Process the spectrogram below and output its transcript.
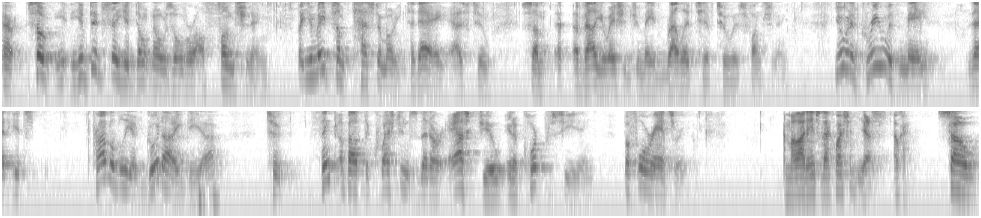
All right, so you, you did say you don't know his overall functioning, but you made some testimony today as to some e- evaluations you made relative to his functioning. You would agree with me that it's probably a good idea to think about the questions that are asked you in a court proceeding before answering them. Am I allowed to answer that question? Yes. Okay. So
